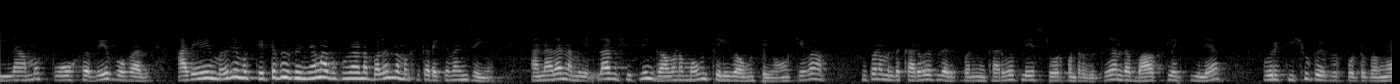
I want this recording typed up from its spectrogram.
இல்லாமல் போகவே போகாது. அதே மாதிரி நம்ம கெட்டது செஞ்சாலும் அதுக்குண்டான பலன் நமக்கு கிடைக்க தான் செய்யும். அதனால் நம்ம எல்லா விஷயத்துலையும் கவனமாகவும் தெளிவாகவும் செய்வோம். ஓகேவா? இப்போ நம்ம இந்த கருவேப்பிலை இருக்குது பாருங்கள் கருவேப்பிலையை ஸ்டோர் பண்ணுறதுக்கு அந்த பாக்ஸில் கீழே ஒரு டிஷ்யூ பேப்பர் போட்டுக்கோங்க.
